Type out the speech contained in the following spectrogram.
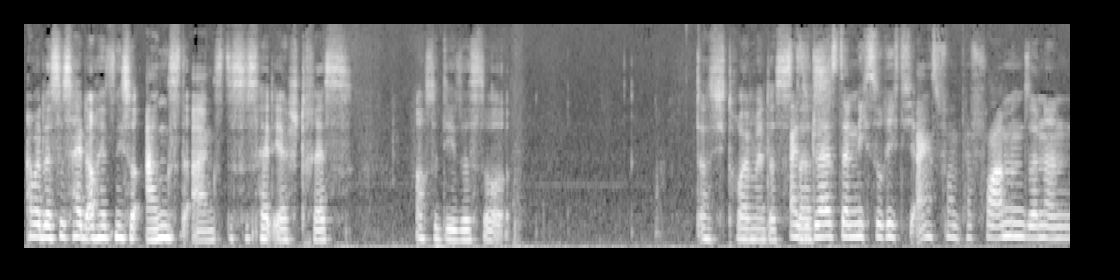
Aber das ist halt auch jetzt nicht so Angst, Angst. Das ist halt eher Stress. Auch so dieses so, dass ich träume, dass Also das... du hast dann nicht so richtig Angst vorm Performen, sondern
